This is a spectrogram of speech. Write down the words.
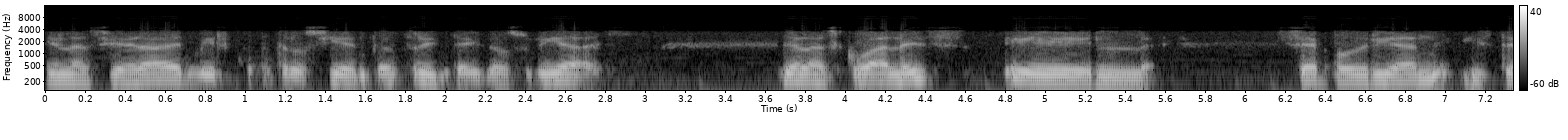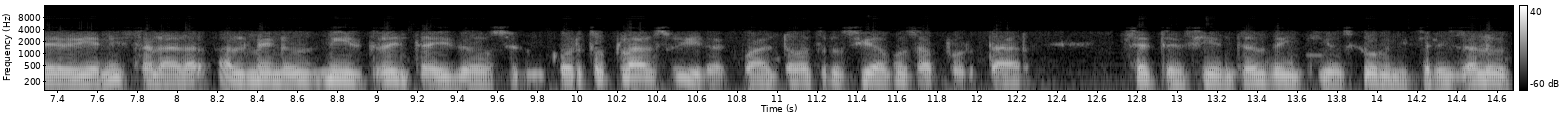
en la ciudad era de 1.432 unidades, de las cuales se podrían y se instalar al menos 1.032 en un corto plazo y de la cual nosotros íbamos a aportar 722 como Ministerio de Salud.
